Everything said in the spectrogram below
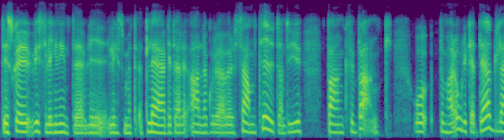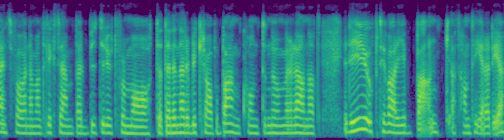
Det ska ju visserligen inte bli liksom ett, ett läge där alla går över samtidigt utan det är ju bank för bank. Och de här olika deadlines för när man till exempel byter ut formatet eller när det blir krav på bankkontonummer eller annat. Ja, det är ju upp till varje bank att hantera det.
